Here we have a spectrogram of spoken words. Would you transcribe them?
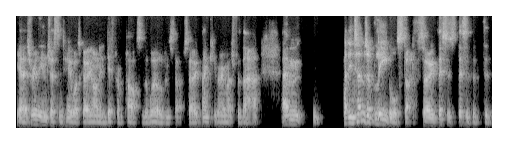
yeah, it's really interesting to hear what's going on in different parts of the world and stuff. So thank you very much for that. Um, but in terms of legal stuff, so this is this is the the,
